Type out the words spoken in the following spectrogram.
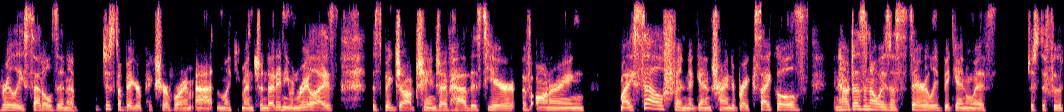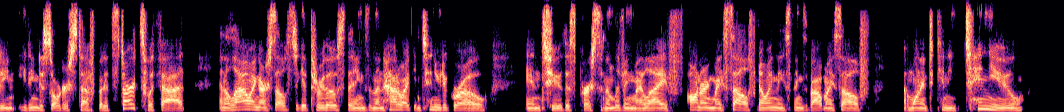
really settles in a just a bigger picture of where I'm at. And like you mentioned, I didn't even realize this big job change I've had this year of honoring myself and again trying to break cycles and how it doesn't always necessarily begin with just the food and eating disorder stuff, but it starts with that and allowing ourselves to get through those things. And then how do I continue to grow into this person and living my life, honoring myself, knowing these things about myself, and wanting to continue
